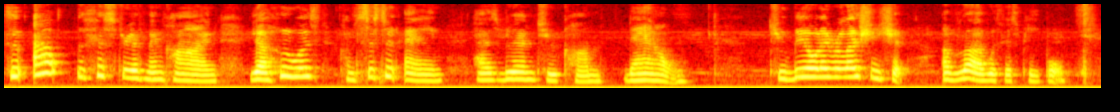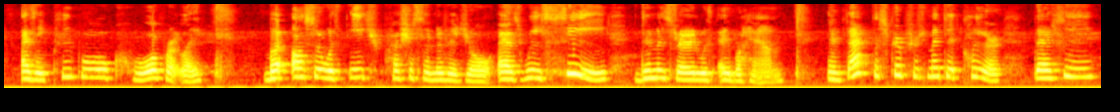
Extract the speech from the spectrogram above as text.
Throughout the history of mankind, Yahuwah's consistent aim has been to come down, to build a relationship of love with his people. As a people corporately, but also with each precious individual, as we see demonstrated with Abraham. In fact, the scriptures make it clear that he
